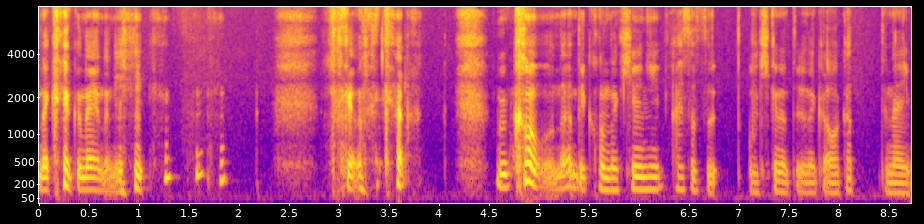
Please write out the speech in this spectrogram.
仲良くないのに。だからなんか向こうもなんでこんな急に挨拶大きくなってるのか分かってない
